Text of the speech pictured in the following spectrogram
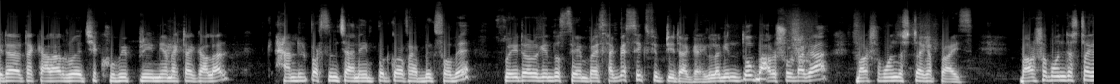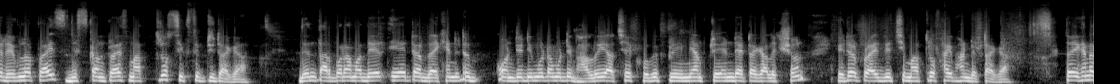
এটা একটা কালার রয়েছে, খুবই প্রিমিয়াম একটা colour hundred percent China import করা ফ্যাব্রিক্স হবে। তো এটারও কিন্তু সেম প্রাইস থাকবে সিক্স ফিফটি টাকা। এগুলো কিন্তু বারোশো টাকা, বারোশো পঞ্চাশ টাকা প্রাইস বারোশো পঞ্চাশ টাকা রেগুলার প্রাইস ডিসকাউন্ট প্রাইস মাত্র সিক্স ফিফটি টাকা। দেন তারপর আমাদের এটা দেখেন, এটার কোয়ান্টিটি মোটামুটি ভালোই আছে, খুবই প্রিমিয়াম ট্রেন্ড একটা কালেকশন এটার প্রাইস দিচ্ছি মাত্র ফাইভ হান্ড্রেড টাকা। তো এখানে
